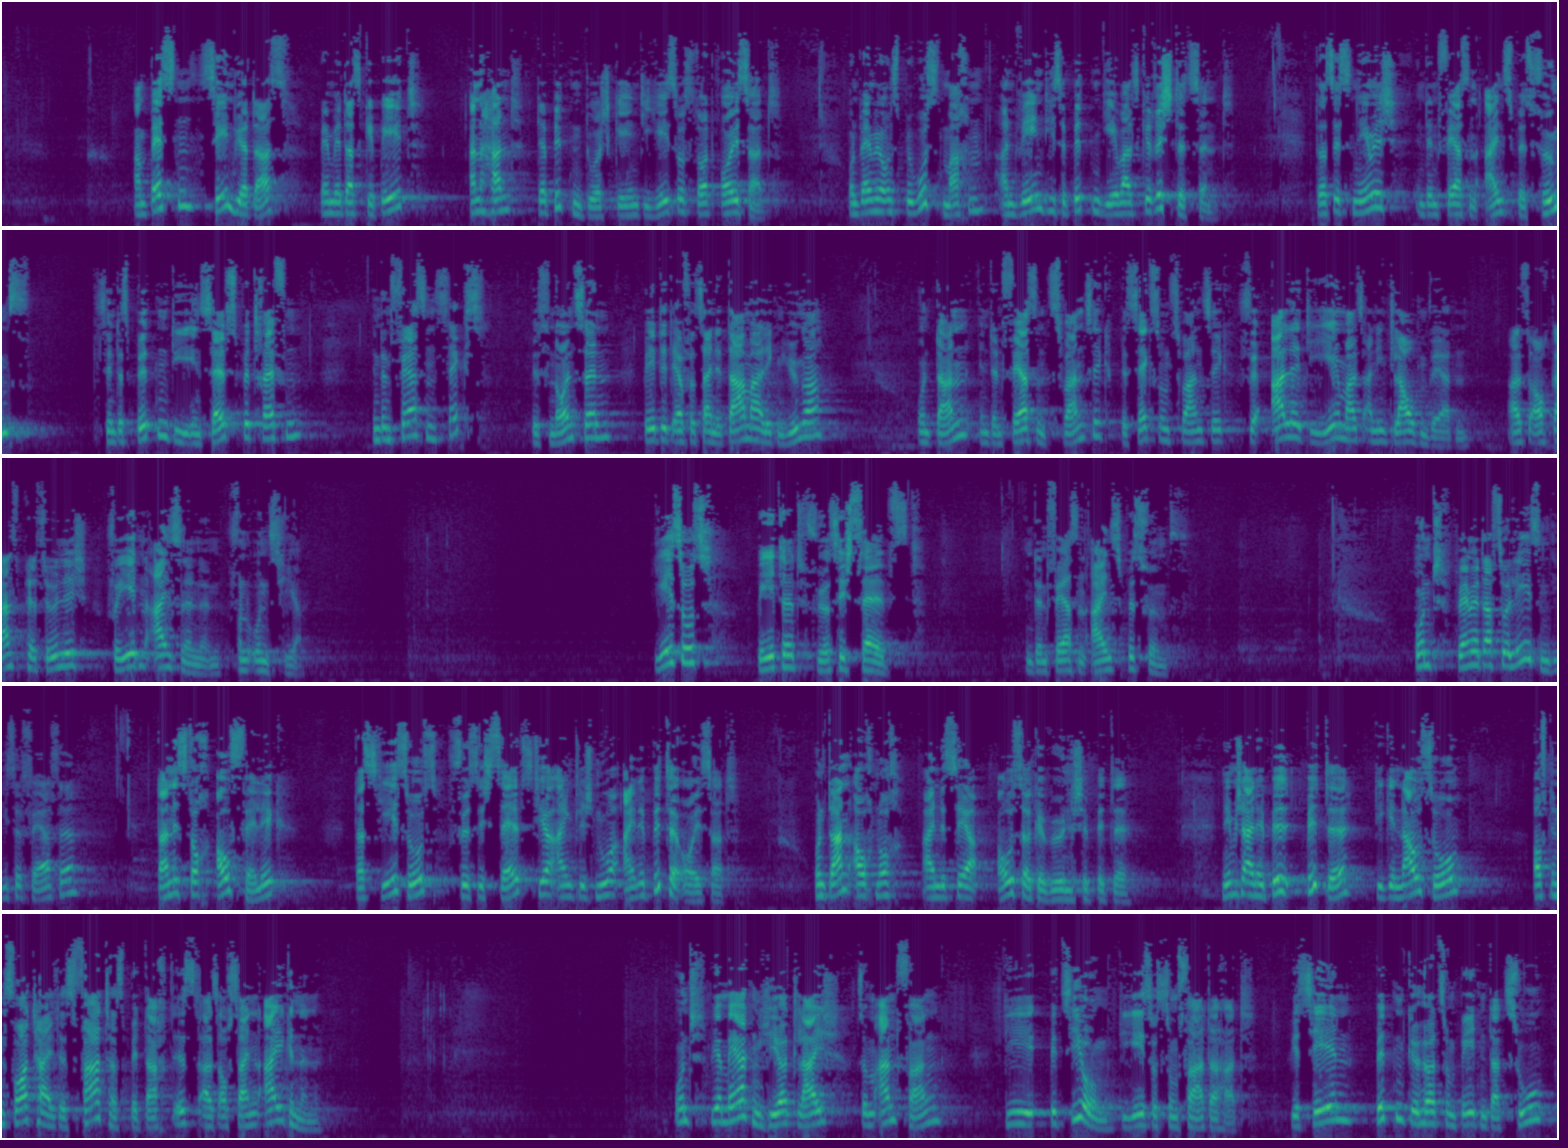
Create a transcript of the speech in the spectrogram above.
Am besten sehen wir das, wenn wir das Gebet anhand der Bitten durchgehen, die Jesus dort äußert. Und wenn wir uns bewusst machen, an wen diese Bitten jeweils gerichtet sind. Das ist nämlich in den Versen 1 bis 5 sind es Bitten, die ihn selbst betreffen. In den Versen 6 bis 19 betet er für seine damaligen Jünger und dann in den Versen 20 bis 26 für alle, die jemals an ihn glauben werden. Also auch ganz persönlich für jeden Einzelnen von uns hier. Jesus betet für sich selbst in den Versen 1 bis 5. Und wenn wir das so lesen, diese Verse, dann ist doch auffällig, dass Jesus für sich selbst hier eigentlich nur eine Bitte äußert. Und dann auch noch eine sehr außergewöhnliche Bitte, nämlich eine Bitte, die genauso auf den Vorteil des Vaters bedacht ist als auf seinen eigenen. Und wir merken hier gleich zum Anfang die Beziehung, die Jesus zum Vater hat. Wir sehen, Bitten gehört zum Beten dazu,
